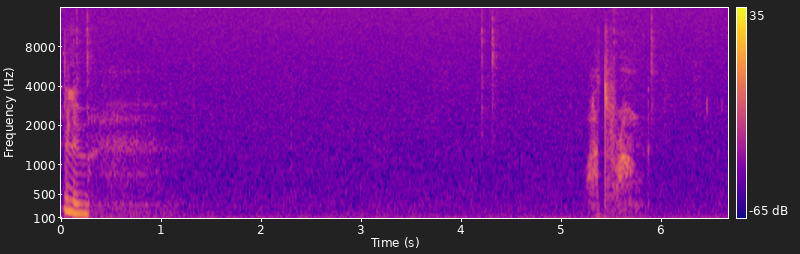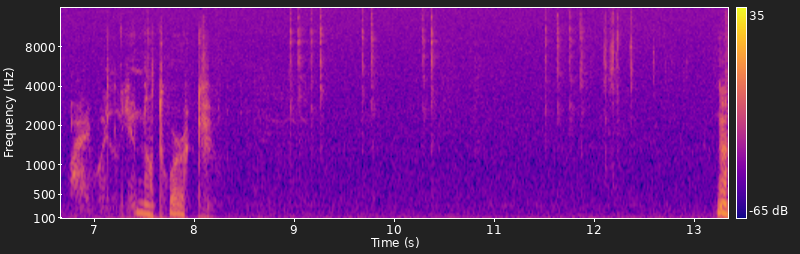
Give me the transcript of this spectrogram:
hello what's wrong why will you not work no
